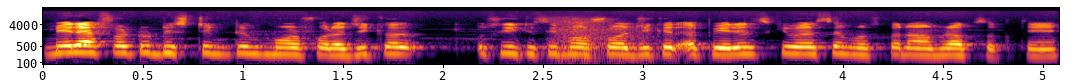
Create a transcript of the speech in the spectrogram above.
May refer to distinctive morphological उसकी किसी मॉर्फोलॉजिकल अपेयरेंस की वजह से हम उसका नाम रख सकते हैं।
